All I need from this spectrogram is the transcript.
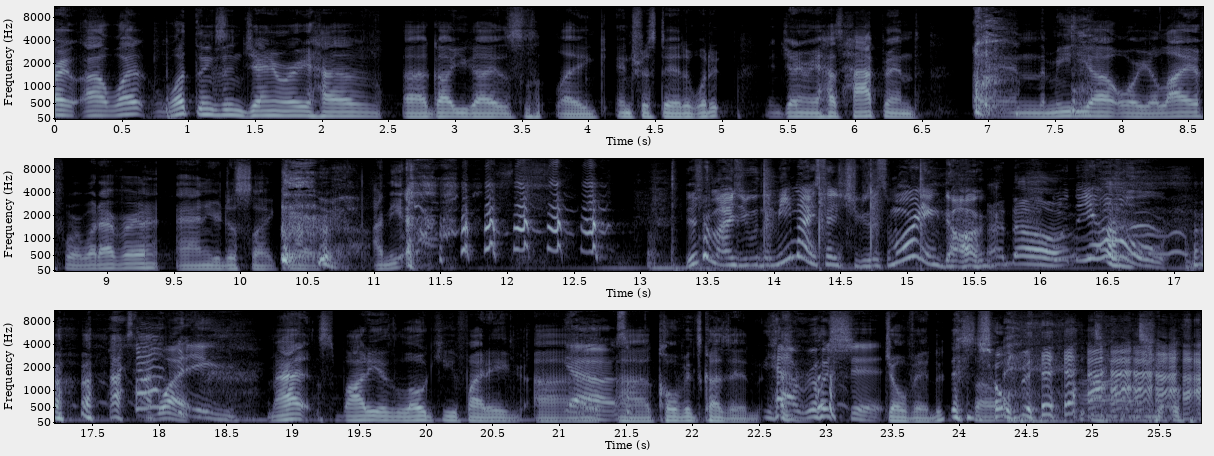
right. Uh, what what things in January have uh, got you guys like interested? What it, in January has happened in the media or your life or whatever, and you're just like, yo, I need. This reminds you of the meme I sent you this morning, dog. I know. Yo, what's happening? Matt's body is low key fighting uh, Yeah, so- uh, COVID's cousin. Yeah, real shit. Jovid. So, uh,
